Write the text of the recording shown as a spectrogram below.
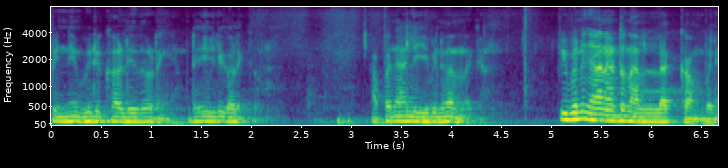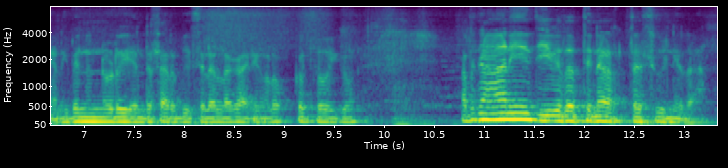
പിന്നെ ഇവർ കളി തുടങ്ങി. ഡെയിലി കളിക്കും. അപ്പം ഞാൻ ലീവിന് വന്നേക്കാം. ഇവന് ഞാനായിട്ട് നല്ല കമ്പനിയാണ് ഇവൻ എന്നോട് എന്റെ സർവീസിലുള്ള കാര്യങ്ങളൊക്കെ ചോദിക്കും. അപ്പം ഞാൻ ഈ ജീവിതത്തിന്റെ അർത്ഥശൂന്യത.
